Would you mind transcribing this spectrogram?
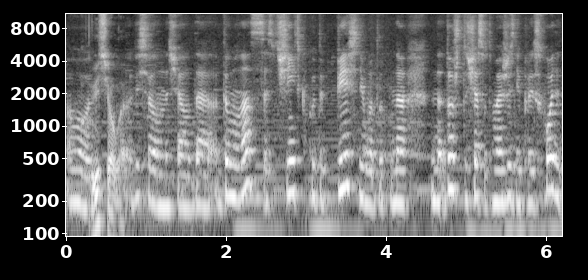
Вот. Веселое. Веселое начало, да. Думала, надо сочинить какую-то песню вот, вот на, на то, что сейчас вот в моей жизни происходит.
